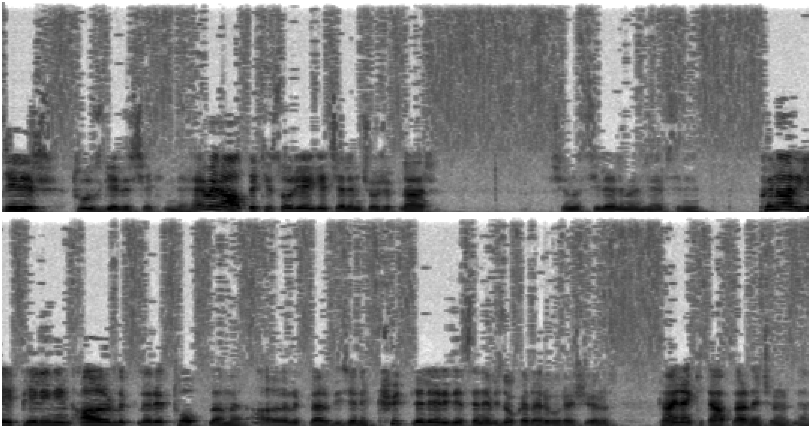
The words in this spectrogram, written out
gelir tuz gelir şeklinde. Hemen alttaki soruya geçelim çocuklar. Şunu silelim önce hepsini. Pınar ile Pelin'in ağırlıkları toplamı, ağırlıkları diyeceğine, kütleleri desene biz o kadar uğraşıyoruz. Kaynak kitaplardan çocuklar.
